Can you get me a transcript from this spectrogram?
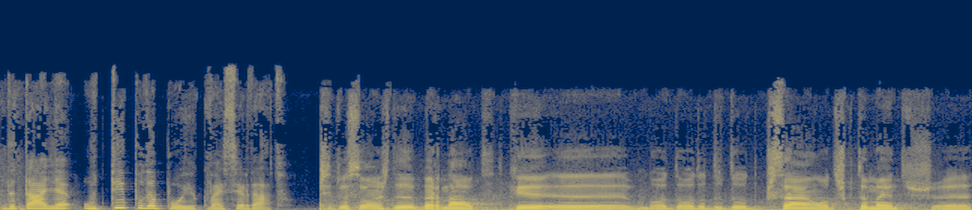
detalha o tipo de apoio que vai ser dado situações de burnout, que, uh, ou, ou, de, de, depressão ou de escutamentos, uh,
